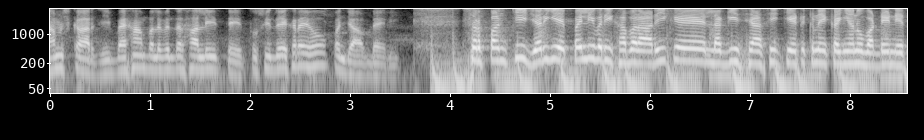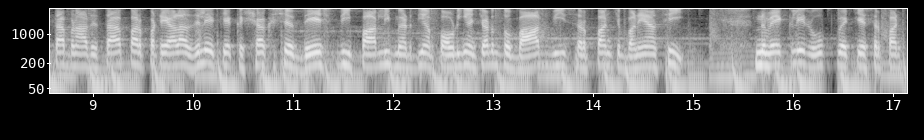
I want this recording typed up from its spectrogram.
ਨਮਸਕਾਰ ਜੀ, ਮੈਂ ਹਾਂ ਬਲਵਿੰਦਰ ਹਾਲੀ ਤੇ ਤੁਸੀਂ ਦੇਖ ਰਹੇ ਹੋ ਪੰਜਾਬ ਡੈਰੀ। ਸਰਪੰਚੀ ਜਰੀਏ ਪਹਿਲੀ ਵਾਰੀ ਖਬਰ ਆ ਰਹੀ ਕਿ ਲੱਗੀ ਸਿਆਸੀ ਚੇਟਕ ਨੇ ਕਈਆਂ ਨੂੰ ਵੱਡੇ ਨੇਤਾ ਬਣਾ ਦਿੱਤਾ, ਪਰ ਪਟਿਆਲਾ ਜ਼ਿਲ੍ਹੇ 'ਚ ਇੱਕ ਸ਼ਖਸ ਦੇਸ਼ ਦੀ ਪਾਰਲੀਮੈਂਟ ਦੀਆਂ ਪੌੜੀਆਂ ਚੜ੍ਹਨ ਤੋਂ ਬਾਅਦ ਵੀ ਸਰਪੰਚ ਬਣਿਆ ਸੀ। ਨਵੇਕਲੀ ਰੂਪ ਵਿੱਚ ਇਹ ਸਰਪੰਚ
